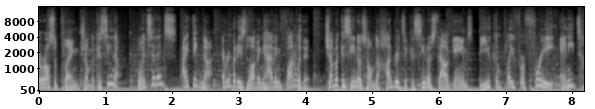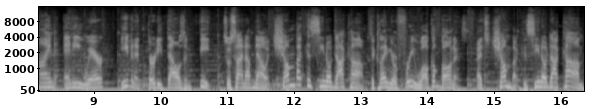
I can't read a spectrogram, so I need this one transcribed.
were also playing Chumba Casino. Coincidence? I think not. Everybody's loving having fun with it. Chumba Casino is home to hundreds of casino style games that you can play for free anytime, anywhere, even at 30,000 feet. So sign up now at chumbacasino.com to claim your free welcome bonus. That's chumbacasino.com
